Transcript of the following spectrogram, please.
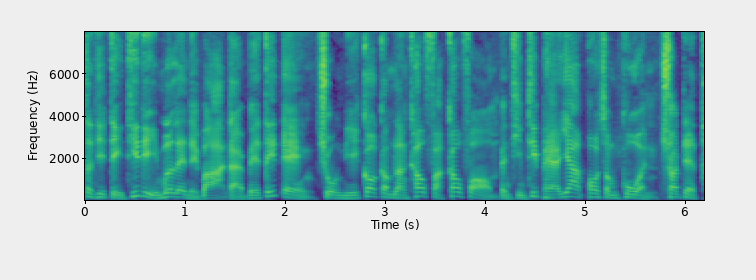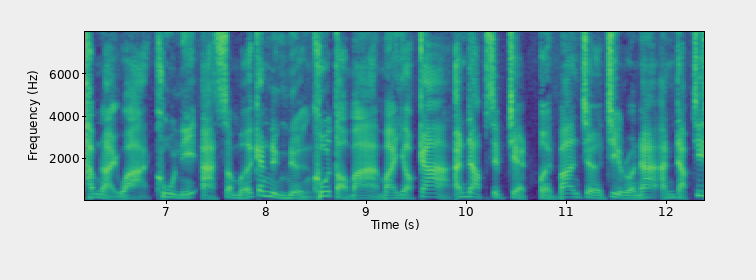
สถิติที่ดีเมื่อเล่นในบ้าน แต่เบติสเอง ช่วงนี้ก็กำลังเข้าฝักเข้าฟอร์ม เป็นทีมที่แพ้ยากพอสมควรช็อตเด็ดทำนายว่า คู่นี้อาจเสมอกัน 1-1 คู่ต่อมามายอกาอันดับ 17 เปิดบ้านเจอจิโรนาอันดับที่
